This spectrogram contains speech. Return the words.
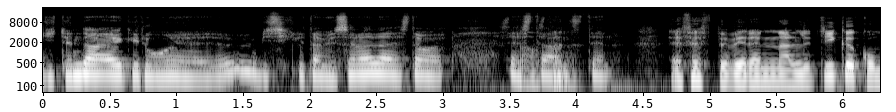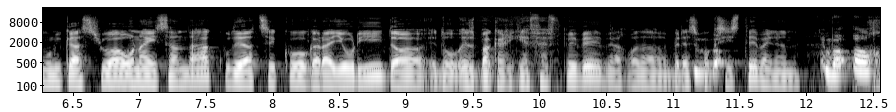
diten da, eh, gero eh, bizikleta bezala da, ez da, ez da, antzten. FFPB-ren aldetik komunikazioa ona izan da, kudeatzeko garai hori, edo ez bakarrik FFPB, behar bada berezkoak ziste, baina... Hor,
